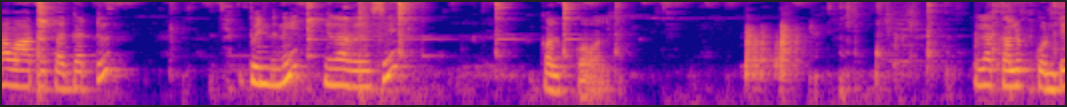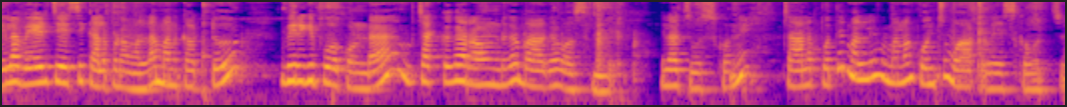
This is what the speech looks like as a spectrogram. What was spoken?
ఆ వాటర్ తగ్గట్టు పిండిని ఇలా వేసి కలుపుకోవాలి. ఇలా కలుపుకుంటే ఇలా వేడి చేసి కలపడం వల్ల మన కట్టు విరిగిపోకుండా చక్కగా రౌండ్గా బాగా వస్తుంది. ఇలా చూసుకొని చాలకపోతే మళ్ళీ మనం కొంచెం వాటర్ వేసుకోవచ్చు.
